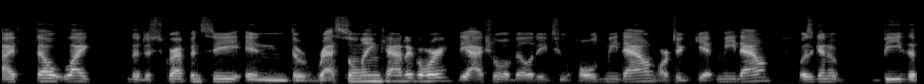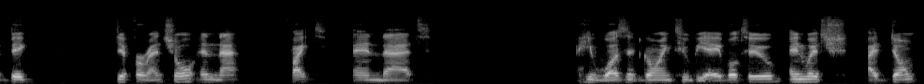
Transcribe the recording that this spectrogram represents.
I felt like the discrepancy in the wrestling category, the actual ability to hold me down or to get me down, was going to be the big differential in that fight and that he wasn't going to be able to, in which I don't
